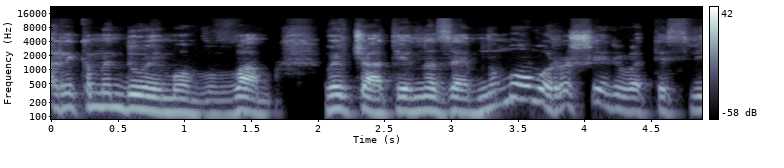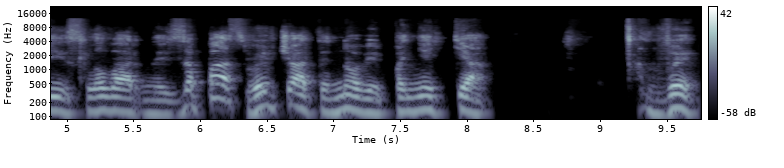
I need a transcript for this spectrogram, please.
Рекомендуємо вам вивчати іноземну мову, розширювати свій словарний запас, вивчати нові поняття в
